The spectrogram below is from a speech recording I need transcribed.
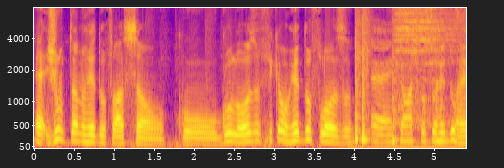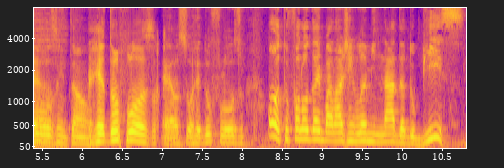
é, juntando reduflação com guloso, fica o redufloso. É, então acho que eu sou redufloso, então. Redufloso, É, cara. eu sou redufloso. Ô, tu falou da embalagem laminada do bis?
